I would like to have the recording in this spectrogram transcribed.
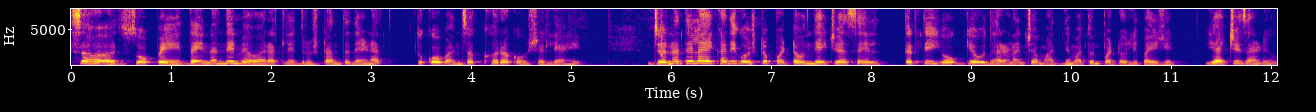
सहज सोपे दैनंदिन व्यवहारातले दृष्टांत देण्यात तुकोबांचं खरं कौशल्य आहे. जनतेला एखादी गोष्ट पटवून द्यायची असेल तर ती योग्य उदाहरणांच्या माध्यमातून पटवली पाहिजे. याची जाणीव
